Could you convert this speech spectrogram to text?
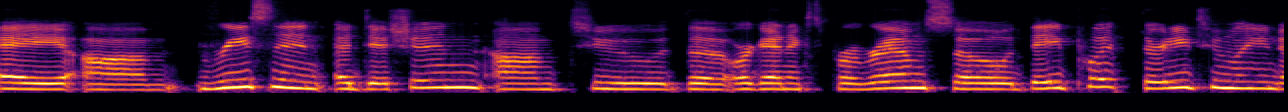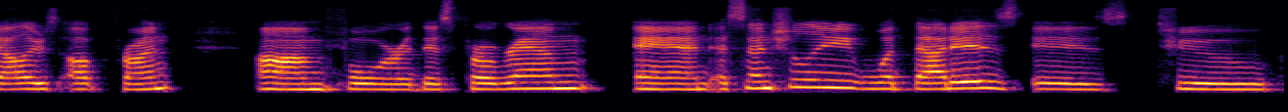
a um, recent addition um, to the organics program. So they put $32 million up front um, for this program. And essentially what that is, is to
